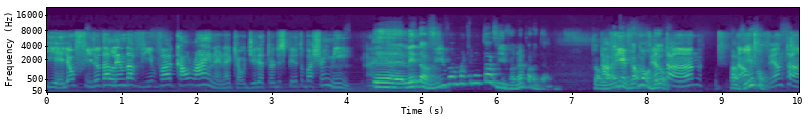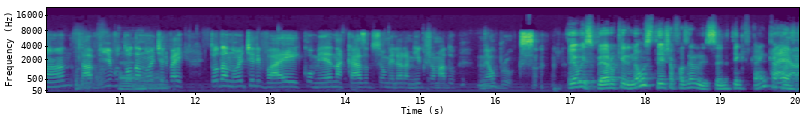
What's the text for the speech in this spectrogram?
e ele é o filho da lenda viva Carl Reiner, né? Que é o diretor do Espírito Baixou em Mim. né? É, lenda viva, mas que não tá viva, né, Paradela? Tá Liner vivo, já 90 morreu. anos. Tá não, vivo? 90 anos, tá vivo. Toda É. noite ele vai, toda noite ele vai comer na casa do seu melhor amigo chamado Mel Brooks. Eu espero que ele não esteja fazendo isso. Ele tem que ficar em É, casa.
